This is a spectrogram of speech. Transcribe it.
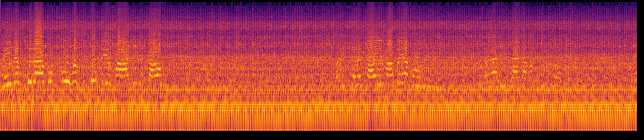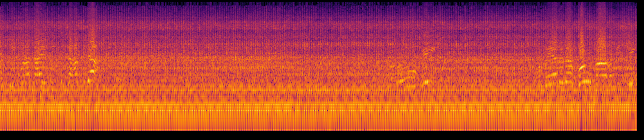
May nambulabog po kasi doon, may umahali na tao. Balik na lang tayo mamaya kung sakaling lalakas dito. Landing muna tayo dito sa kabila. Okay. Mamaya na lang po mga kabising.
